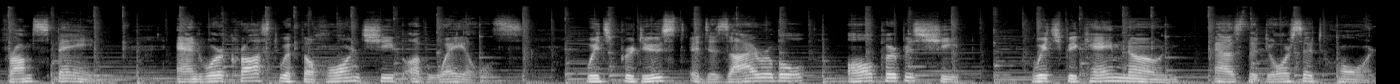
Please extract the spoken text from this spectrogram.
from Spain and were crossed with the horned sheep of Wales, which produced a desirable all-purpose sheep which became known as the Dorset Horn.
